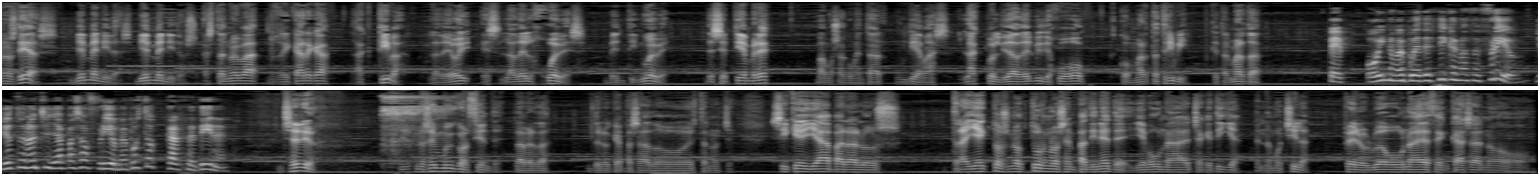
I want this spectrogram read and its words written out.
Buenos días, bienvenidas, bienvenidos a esta nueva recarga activa. La de hoy es la del jueves 29 de septiembre. Vamos a comentar un día más la actualidad del videojuego con Marta Trivi. ¿Qué tal, Marta? Pep, hoy no me puedes decir que no hace frío. Yo esta noche ya he pasado frío, me he puesto calcetines. ¿En serio? No soy muy consciente, la verdad, de lo que ha pasado esta noche. Sí que ya para los trayectos nocturnos en patinete llevo una chaquetilla en la mochila, pero luego una vez en casa no...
